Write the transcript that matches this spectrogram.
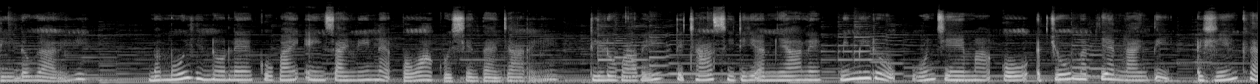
လီလုပ်ရတယ် မမိုးရင်တို့လဲကိုပိုင်အိမ်ဆိုင်လေးနဲ့ဘဝကိုရှင်သန်ကြတယ်ဒီလိုပါပဲတခြား CDM များလဲမိမိတို့ဝန်ကျင်မှာကိုအကျိုးမပြတ်နိုင်သည့်အရင်ခံ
